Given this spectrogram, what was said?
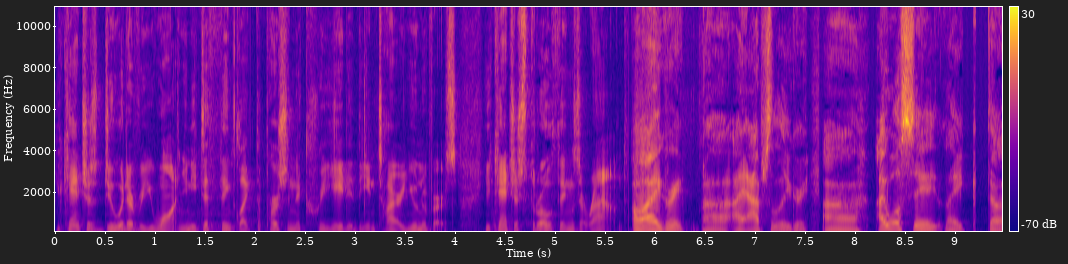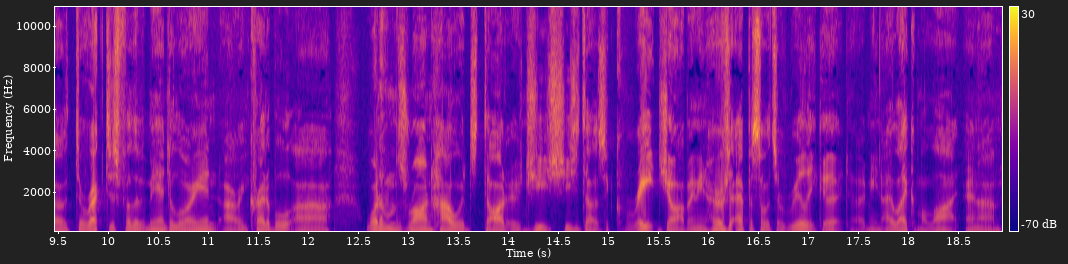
you can't just do whatever you want. You need to think like the person that created the entire universe. You can't just throw things around. Oh, I agree. Uh, I absolutely agree. Uh, I will say, like the directors for the Mandalorian are incredible. Uh, one of them is Ron Howard's daughter. She she does a great job. I mean, her episodes are really good. I mean, I like them a lot. And um,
